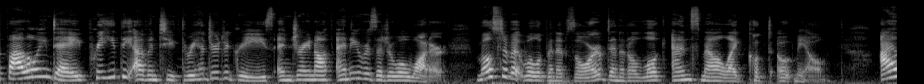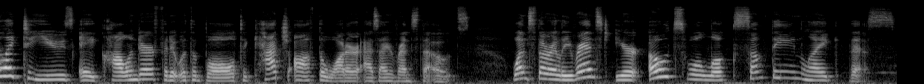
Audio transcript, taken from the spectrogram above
following day, preheat the oven to 300 degrees and drain off any residual water. Most of it will have been absorbed and it'll look and smell like cooked oatmeal. I like to use a colander fitted with a bowl to catch off the water as I rinse the oats. Once thoroughly rinsed, your oats will look something like this.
